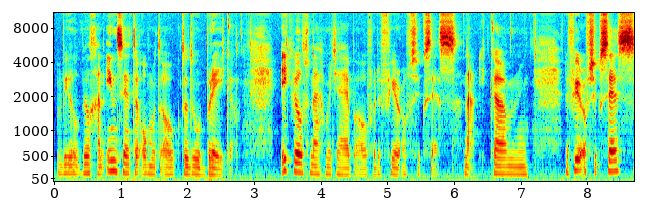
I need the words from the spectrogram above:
wil, wil gaan inzetten om het ook te doorbreken. Ik wil het vandaag met je hebben over de fear of success. Nou, ik, um, de fear of success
